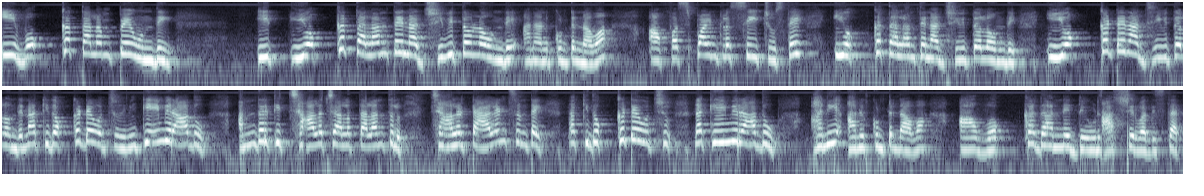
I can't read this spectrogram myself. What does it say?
ఈ ఒక్క తలంపే ఉంది. ఈ ఈ ఒక్క తలంతే నా జీవితంలో ఉంది అని అనుకుంటున్నావా? ఆ ఫస్ట్ పాయింట్లో సి చూస్తే ఈ ఒక్క తలంతే నా జీవితంలో ఉంది. ఈ ఒక్కటే నా జీవితంలో ఉంది. నాకు ఇది ఒక్కటే వచ్చు ఇంకేమి రాదు. అందరికీ చాలా చాలా తలంతులు చాలా టాలెంట్స్ ఉంటాయి. నాకు ఇది ఒక్కటే వచ్చు. నాకేమి రాదు అని అనుకుంటున్నావా? ఆ ఒక్కదాన్నే దేవుడు ఆశీర్వదిస్తారు.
